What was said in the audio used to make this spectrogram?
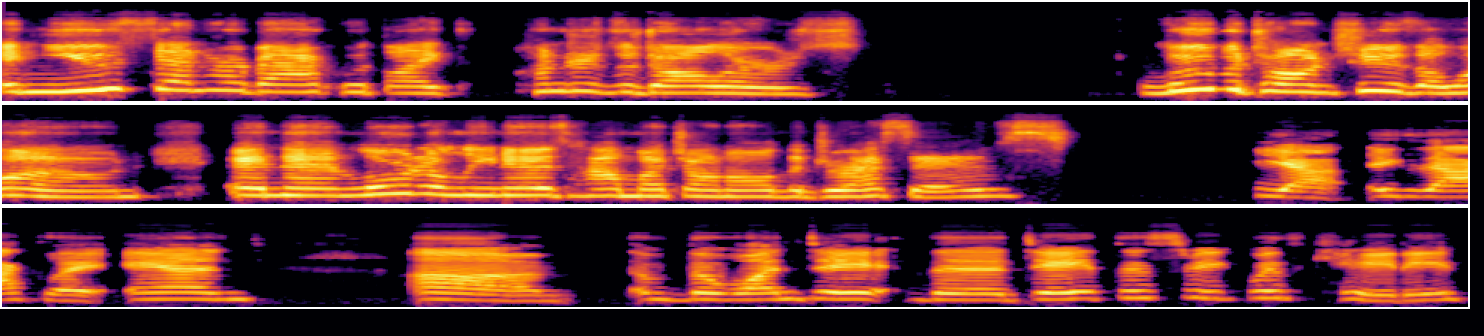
and you sent her back with like hundreds of dollars Louboutin shoes alone, and then Lord only knows how much on all the dresses. Yeah, exactly. And um the one day, the date this week with Katie,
